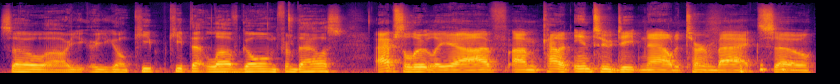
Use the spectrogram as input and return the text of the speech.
So, uh, are you are you going to keep keep that love going from Dallas? Absolutely, yeah. I've I'm kind of in too deep now to turn back. So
